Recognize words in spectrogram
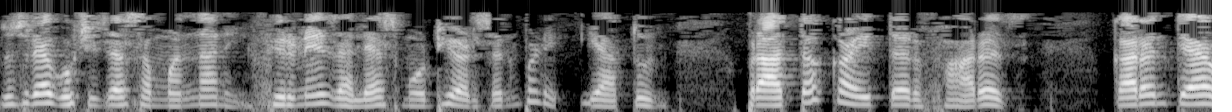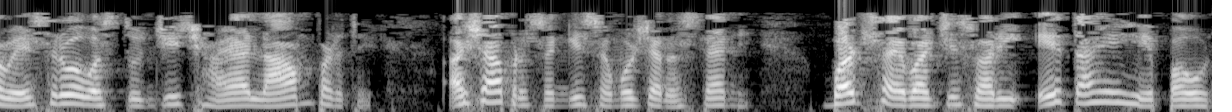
दुसऱ्या गोष्टीच्या संबंधाने फिरणे झाल्यास मोठी अडचण पडे यातून प्रातकाळी तर फारच कारण त्यावेळी सर्व वस्तूंची छाया लांब पडते. अशा प्रसंगी समोरच्या रस्त्याने भट साहेबांची स्वारी येत आहे हे पाहून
